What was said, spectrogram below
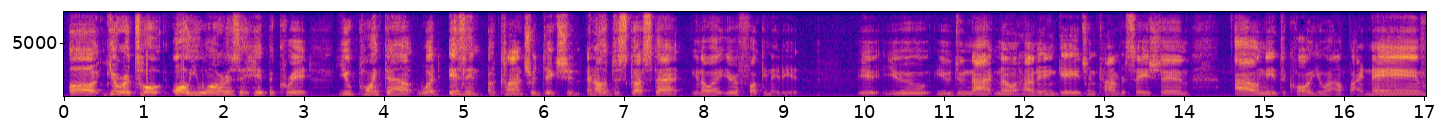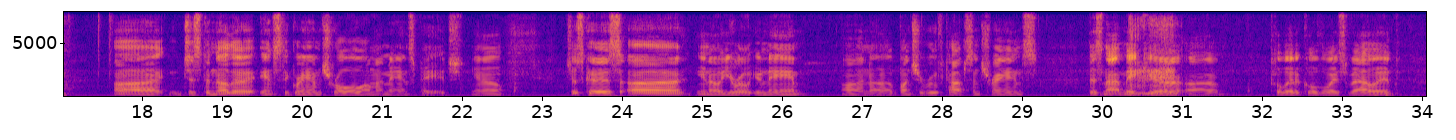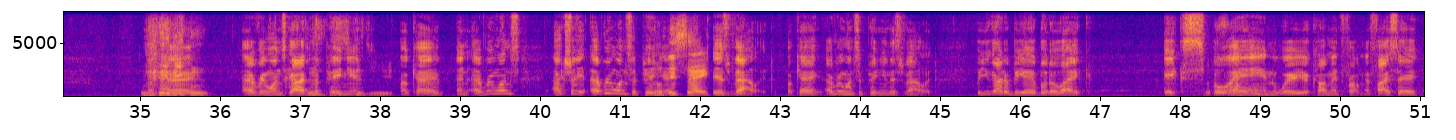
Uh, you're a to- all you are is a hypocrite. You point out what isn't a contradiction, and I'll discuss that. You know what? You're a fucking idiot. You you you do not know how to engage in conversation. I don't need to call you out by name. Uh, just another Instagram troll on my man's page. You know, just because uh you know you wrote your name on a bunch of rooftops and trains does not make your uh, political voice valid. Okay. Everyone's got an Just- just 'cause opinion okay? And everyone's actually everyone's What opinion they say. is valid okay? Everyone's opinion is valid. But you got to be able to like explain where you're coming from. If i say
